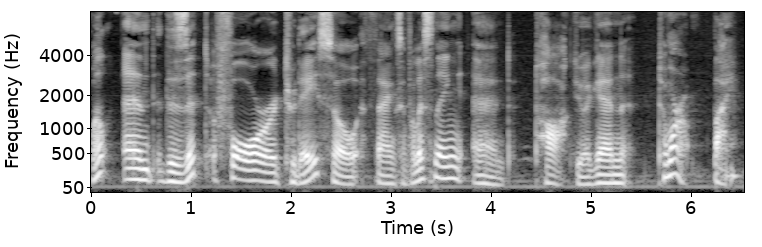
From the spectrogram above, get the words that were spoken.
Well, and this is it for today. So thanks for listening and talk to you again tomorrow. Bye.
